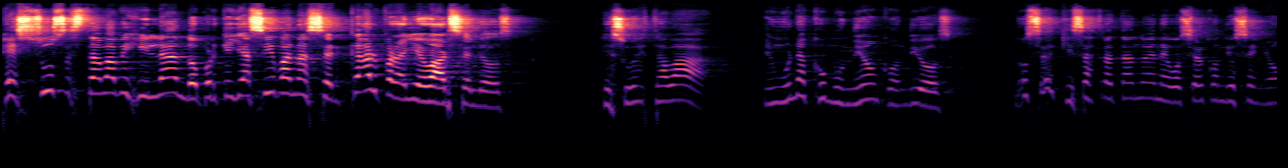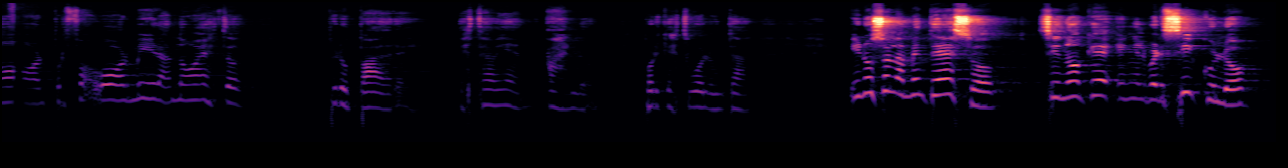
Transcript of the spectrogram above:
Jesús estaba vigilando porque ya se iban a acercar para llevárselos. Jesús estaba en una comunión con Dios. No sé, quizás tratando de negociar con Dios, Señor, por favor, mira, no esto. Pero Padre, está bien, hazlo, porque es tu voluntad. Y no solamente eso, sino que en el versículo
